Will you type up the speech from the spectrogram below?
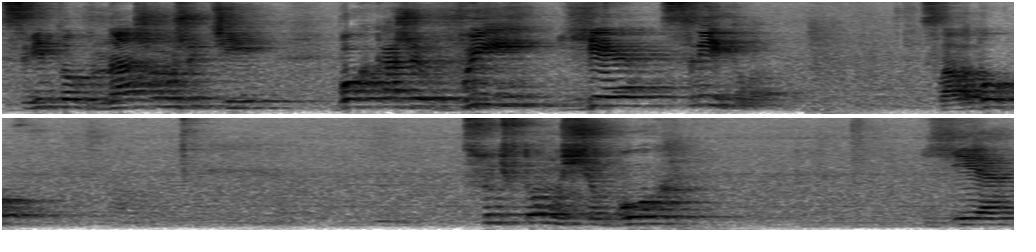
світло в нашому житті. Бог каже, ви є світло. Слава Богу. Суть в тому, що Бог є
